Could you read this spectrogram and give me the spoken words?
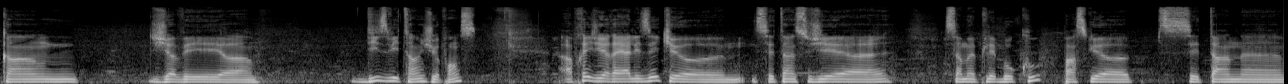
quand j'avais 18 euh, ans, je pense. Après, j'ai réalisé que c'est un sujet, ça me plaît beaucoup parce que c'est un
